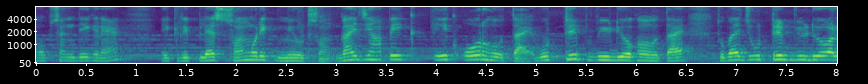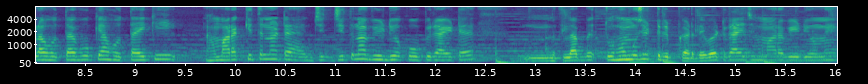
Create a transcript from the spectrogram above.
ऑप्शन दिख रहे हैं। एक रिप्लेस सॉन्ग और एक म्यूट सॉन्ग गाइज़ यहाँ पे एक एक और होता है वो ट्रिप वीडियो का होता है। तो गाइज़ वो ट्रिप वीडियो वाला होता है वो क्या होता है कि हमारा कितना जि, जितना वीडियो कॉपीराइट है मतलब तो हम उसे ट्रिप कर दे। बट गाइज़ हमारा वीडियो में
